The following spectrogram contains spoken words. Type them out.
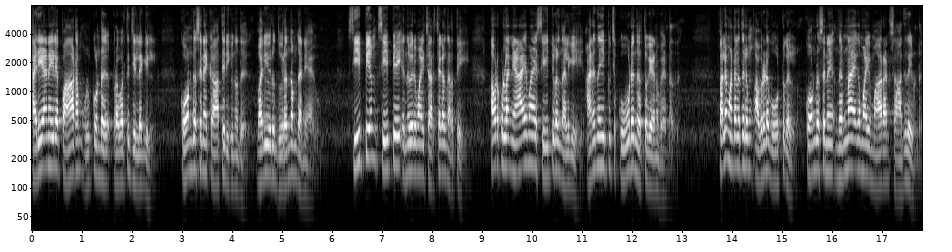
ഹരിയാനയിലെ പാഠം ഉൾക്കൊണ്ട് പ്രവർത്തിച്ചില്ലെങ്കിൽ കോൺഗ്രസിനെ കാത്തിരിക്കുന്നത് വലിയൊരു ദുരന്തം തന്നെയാകും. C P M C P I എന്നിവരുമായി ചർച്ചകൾ നടത്തി അവർക്കുള്ള ന്യായമായ സീറ്റുകൾ നൽകി അനുനയിപ്പിച്ച് കൂടെ നിർത്തുകയാണ് വേണ്ടത്. പല മണ്ഡലത്തിലും അവരുടെ വോട്ടുകൾ കോൺഗ്രസിന് നിർണായകമായി മാറാൻ സാധ്യതയുണ്ട്.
